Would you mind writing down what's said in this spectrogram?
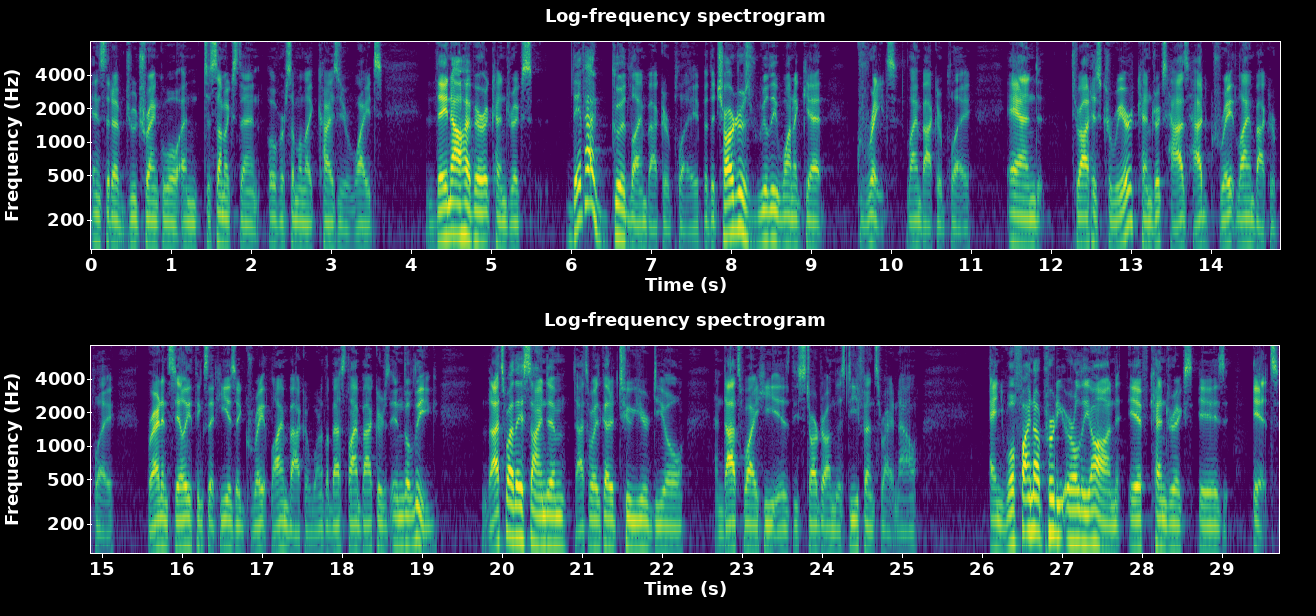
instead of Drew Tranquill and to some extent over someone like Kyzir White. They now have Eric Kendricks. They've had good linebacker play, but the Chargers really want to get great linebacker play. And throughout his career, Kendricks has had great linebacker play. Brandon Staley thinks that he is a great linebacker, one of the best linebackers in the league. That's why they signed him. That's why he's got a two year deal. And that's why he is the starter on this defense right now. And we'll find out pretty early on if Kendricks is it.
